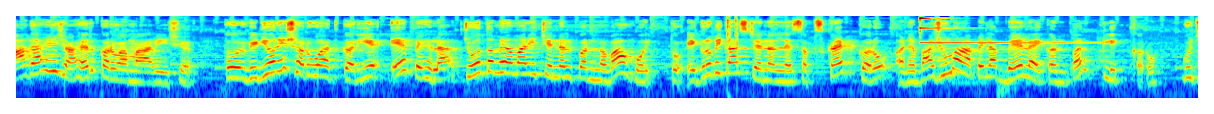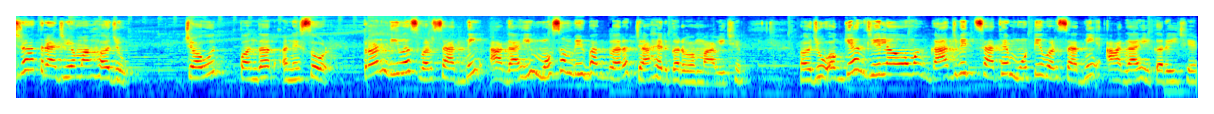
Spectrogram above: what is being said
આગાહી જાહેર કરવામાં આવી છે. તો વિડીયોની શરૂઆત કરીએ. એ પહેલાં જો તમે અમારી ચેનલ પર નવા હોય તો એગ્રો વિકાસ ચેનલને સબસ્ક્રાઇબ કરો અને બાજુમાં આપેલા બે લાઇકન પર ક્લિક કરો. ગુજરાત રાજ્યમાં હજુ ચૌદ, પંદર અને સોળ ત્રણ દિવસ વરસાદની આગાહી મોસમ વિભાગ દ્વારા જાહેર કરવામાં આવી છે. હજુ અગિયાર જિલ્લાઓમાં ગાજવીજ સાથે મોટી વરસાદની આગાહી કરી છે.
